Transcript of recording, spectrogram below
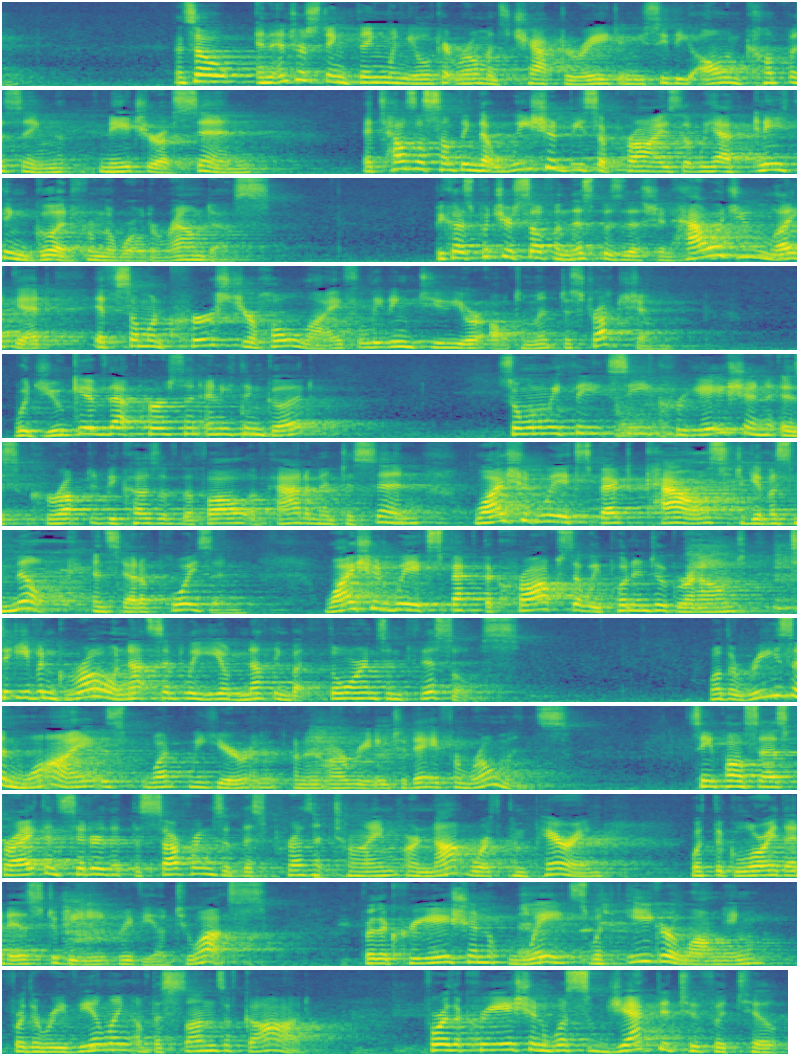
And so, an interesting thing when you look at Romans chapter 8 and you see the all encompassing nature of sin, it tells us something that we should be surprised that we have anything good from the world around us. Because put yourself in this position. How would you like it if someone cursed your whole life, leading to your ultimate destruction? Would you give that person anything good? So, when we th- see creation is corrupted because of the fall of Adam into sin, why should we expect cows to give us milk instead of poison? Why should we expect the crops that we put into the ground to even grow and not simply yield nothing but thorns and thistles? Well, the reason why is what we hear in, in our reading today from Romans. St. Paul says, For I consider that the sufferings of this present time are not worth comparing with the glory that is to be revealed to us. For the creation waits with eager longing for the revealing of the sons of God. For the creation was subjected to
